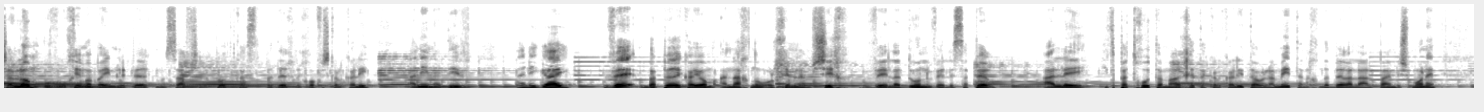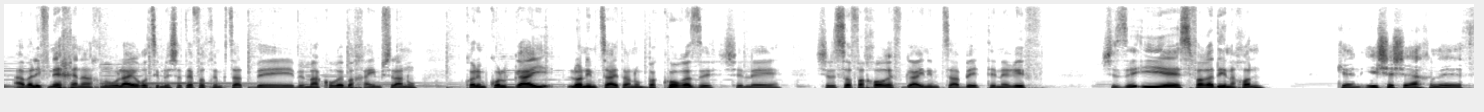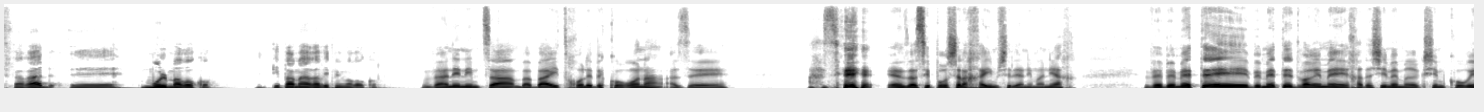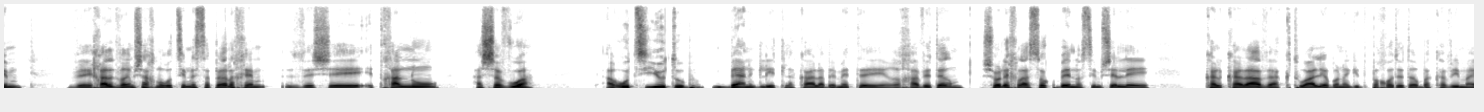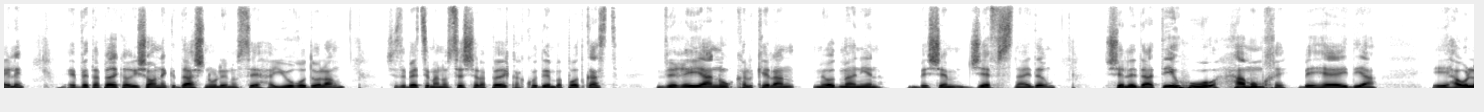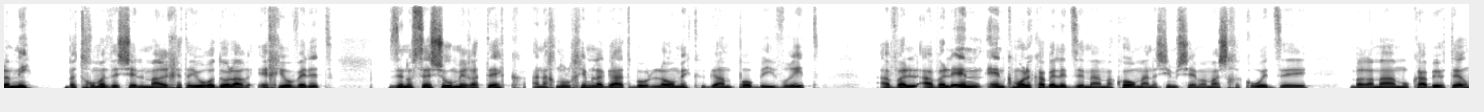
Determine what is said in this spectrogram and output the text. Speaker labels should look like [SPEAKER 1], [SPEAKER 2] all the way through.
[SPEAKER 1] שלום וברוכים הבאים לפרק נוסף של הפודקאסט בדרך לחופש כלכלי. אני נדיב.
[SPEAKER 2] אני גיא.
[SPEAKER 1] ובפרק היום אנחנו הולכים להמשיך ולדון ולספר על אה, התפתחות המערכת הכלכלית העולמית, אנחנו נדבר על ה-2008, אבל לפני כן אנחנו אולי רוצים לשתף אתכם קצת במה קורה בחיים שלנו. קודם כל, גיא לא נמצא איתנו בקור הזה של, אה, של סוף החורף, גיא נמצא בטנריף, שזה אי אה, ספרדי, נכון?
[SPEAKER 2] כן, אי ששייך לספרד אה, מול מרוקו, טיפה מערבית ממרוקו.
[SPEAKER 1] ואני נמצא בבית חולה בקורונה, אז, אה, אז אה, זה הסיפור של החיים שלי, אני מניח. ובאמת, באמת דברים חדשים ומרגשים קורים. ואחד הדברים שאנחנו רוצים לספר לכם זה שהתחלנו השבוע ערוץ יוטיוב באנגלית, לקהל הבאמת רחב יותר, שהולך לעסוק בנושאים של כלכלה ואקטואליה, בוא נגיד פחות או יותר בקווים האלה. ואת הפרק הראשון הקדשנו לנושא היורו-דולר, שזה בעצם הנושא של הפרק הקודם בפודקאסט, וראיינו כלכלן מאוד מעניין בשם ג'ף סניידר, שלדעתי הוא המומחה, בה"א הידיעה אה, העולמי, בתחום הזה של מערכת היורו-דולר, איך היא עובדת. זה נושא שהוא מרתק, אנחנו הולכים לגעת בו לעומק גם פה בעברית, אבל, אבל אין, אין כמו לקבל את זה מהמקור, מאנשים שממש חקרו את זה ברמה העמוקה ביותר.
